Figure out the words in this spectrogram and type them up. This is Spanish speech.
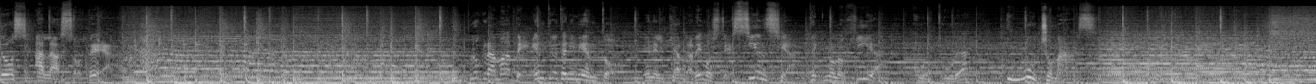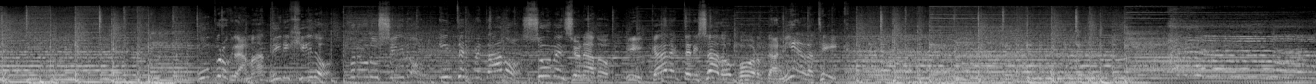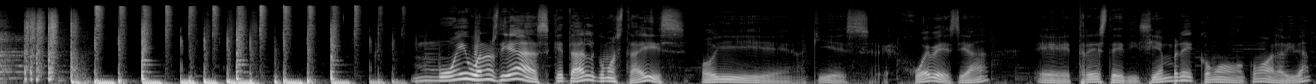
Bienvenidos a la azotea. Un programa de entretenimiento en el que hablaremos de ciencia, tecnología, cultura y mucho más. Un programa dirigido, producido, interpretado, subvencionado y caracterizado por Daniel Atik. Muy buenos días, ¿qué tal? ¿Cómo estáis? Hoy eh, aquí es eh, jueves ya, eh, 3 de diciembre, ¿cómo, cómo va la vida?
